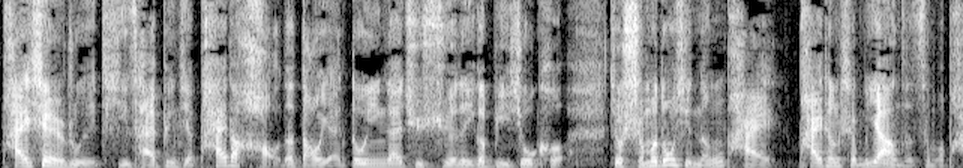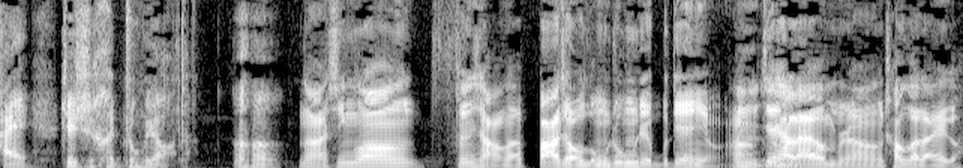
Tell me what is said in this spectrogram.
拍现实主义题材，并且拍得好的导演都应该去学的一个必修课。就什么东西能拍，拍成什么样子，怎么拍，这是很重要的。嗯。那星光分享了《八角笼中》这部电影啊，嗯。接下来我们让超哥来一个。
